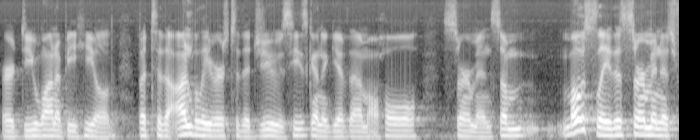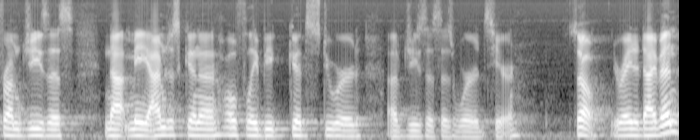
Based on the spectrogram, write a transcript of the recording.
or do you want to be healed? But to the unbelievers, to the Jews, he's going to give them a whole sermon. So mostly this sermon is from Jesus, not me. I'm just going to hopefully be good steward of Jesus' words here. So, you ready to dive in?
